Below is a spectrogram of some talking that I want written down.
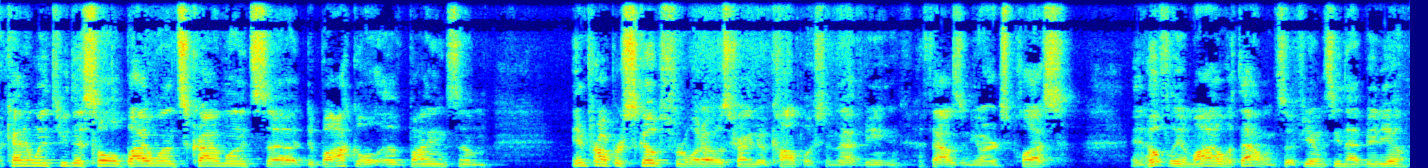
I kind of went through this whole buy once, cry once uh, debacle of buying some improper scopes for what I was trying to accomplish, and that being a thousand yards plus, and hopefully a mile with that one. So if you haven't seen that video,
